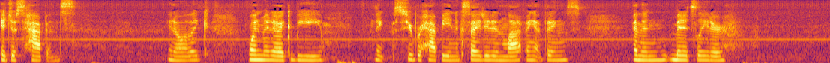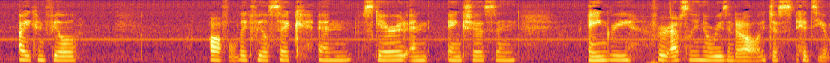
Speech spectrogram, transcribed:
It just happens. You know, like one minute I could be like super happy and excited and laughing at things, and then minutes later I can feel awful. Like feel sick and scared and anxious and angry for absolutely no reason at all. It just hits you.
